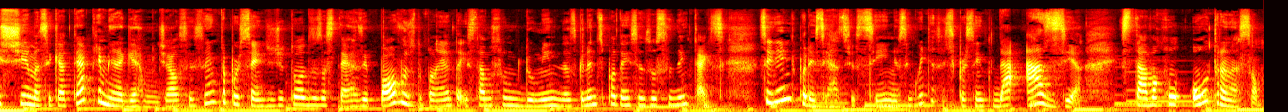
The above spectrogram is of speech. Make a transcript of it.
Estima-se que até a Primeira Guerra Mundial, 60% de todas as terras e povos do planeta estavam sob domínio das grandes potências ocidentais. Seguindo por esse raciocínio, 56% da Ásia estava com outra nação.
